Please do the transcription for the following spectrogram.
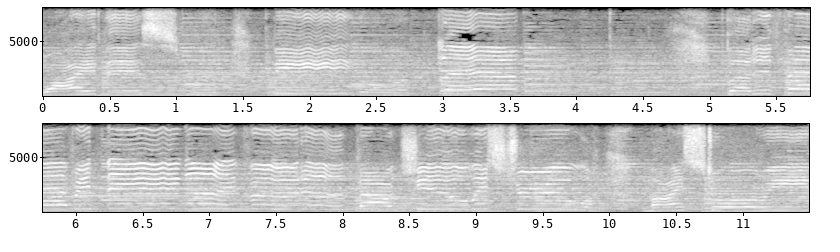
why this would be your plan. But if everything I've heard about you is true My story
